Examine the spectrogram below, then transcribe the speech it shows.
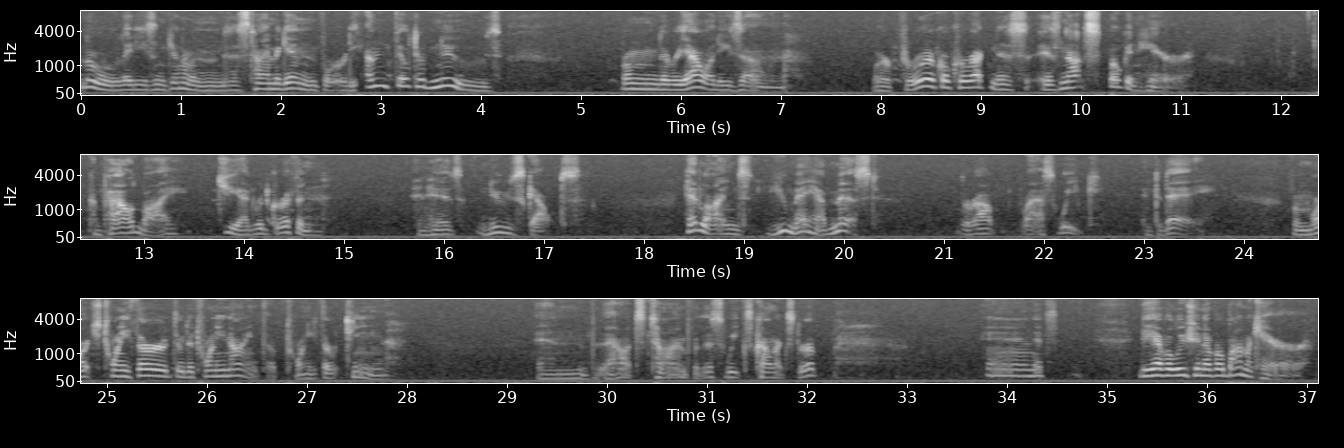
Hello, ladies and gentlemen. It is time again for the unfiltered news from the reality zone, where political correctness is not spoken here. Compiled by G. Edward Griffin and his News Scouts. Headlines you may have missed throughout last week and today, from March 23rd through the 29th of 2013. And now it's time for this week's comic strip. And it's the evolution of Obamacare.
